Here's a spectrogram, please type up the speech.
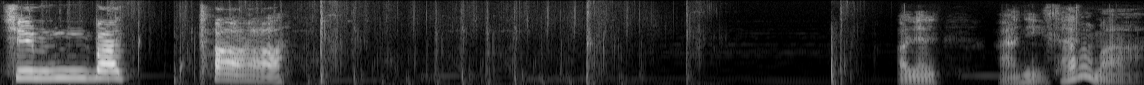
신바타! 아니, 아니, 이 사람아.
